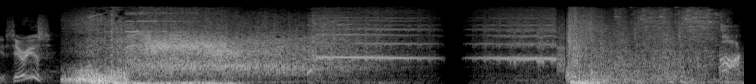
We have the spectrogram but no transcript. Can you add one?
You serious? Oh,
